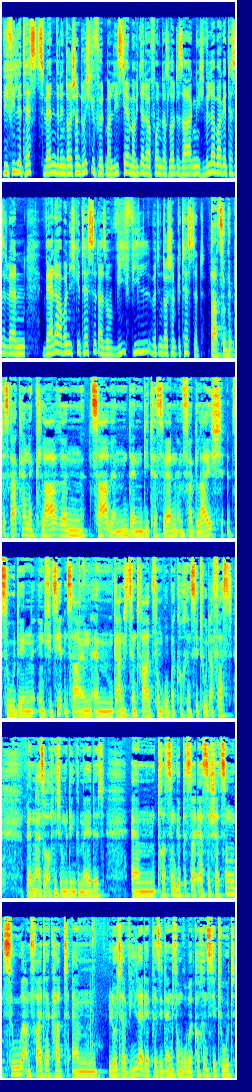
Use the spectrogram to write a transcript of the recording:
Wie viele Tests werden denn in Deutschland durchgeführt? Man liest ja immer wieder davon, dass Leute sagen, ich will aber getestet werden, werde aber nicht getestet. Also wie viel wird in Deutschland getestet? Dazu gibt es gar keine klaren Zahlen, denn die Tests werden im Vergleich zu den infizierten Zahlen ähm, gar nicht zentral vom Robert Koch Institut erfasst, werden also auch nicht unbedingt gemeldet. Ähm, trotzdem gibt es da erste Schätzungen zu. Am Freitag hat ähm, Lothar Wieler, der Präsident vom Robert-Koch-Institut,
